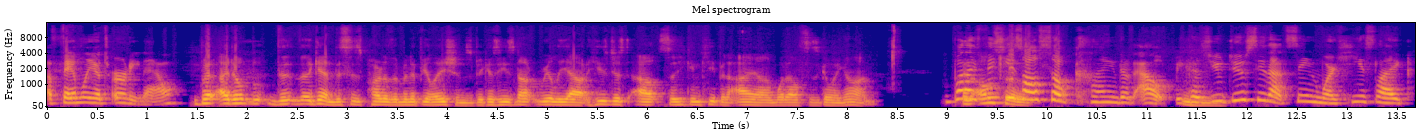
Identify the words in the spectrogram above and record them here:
a family attorney now. But I don't. th- Again, this is part of the manipulations because he's not really out. He's just out so he can keep an eye on what else is going on. But And I think he's also- kind of out because Mhm. you do see that scene where he's like,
